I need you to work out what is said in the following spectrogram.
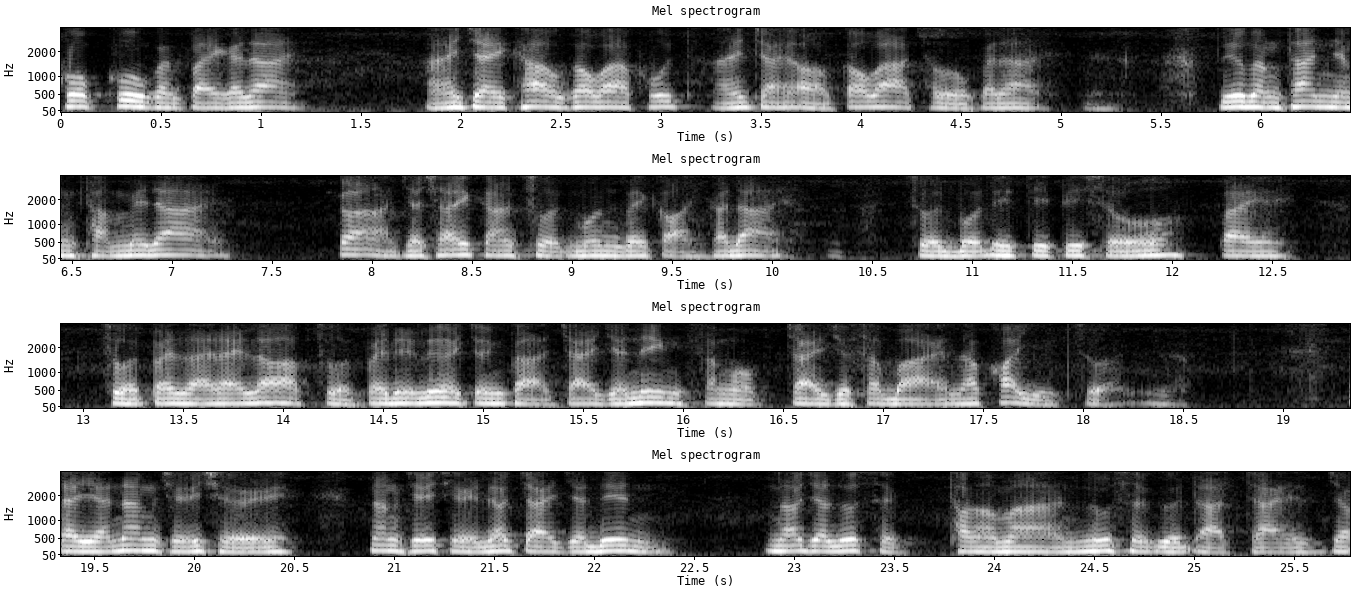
ควบคู่กันไปก็ได้ หายใจเข้าก็ว่าพุทหายใจออกก็ว่าโธก็ได้ หรือบางท่านยังทำไม่ได้ ก็อาจจะใช้การสวดมนต์ไปก่อนก็ได้ สวดบทอิติปิโสไปสวดไปหลาย ๆ รอบ สวดไปเรื่อย ๆ จนกว่าใจจะนิ่งสงบใจจะสบายแล้วค่อยหยุดสวดแต่อย่านั่งเฉย ๆ นั่งเฉย ๆ แล้วใจจะดิ้นแล้วจะรู้สึกทรมานรู้สึกอึดอัดใจจะ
